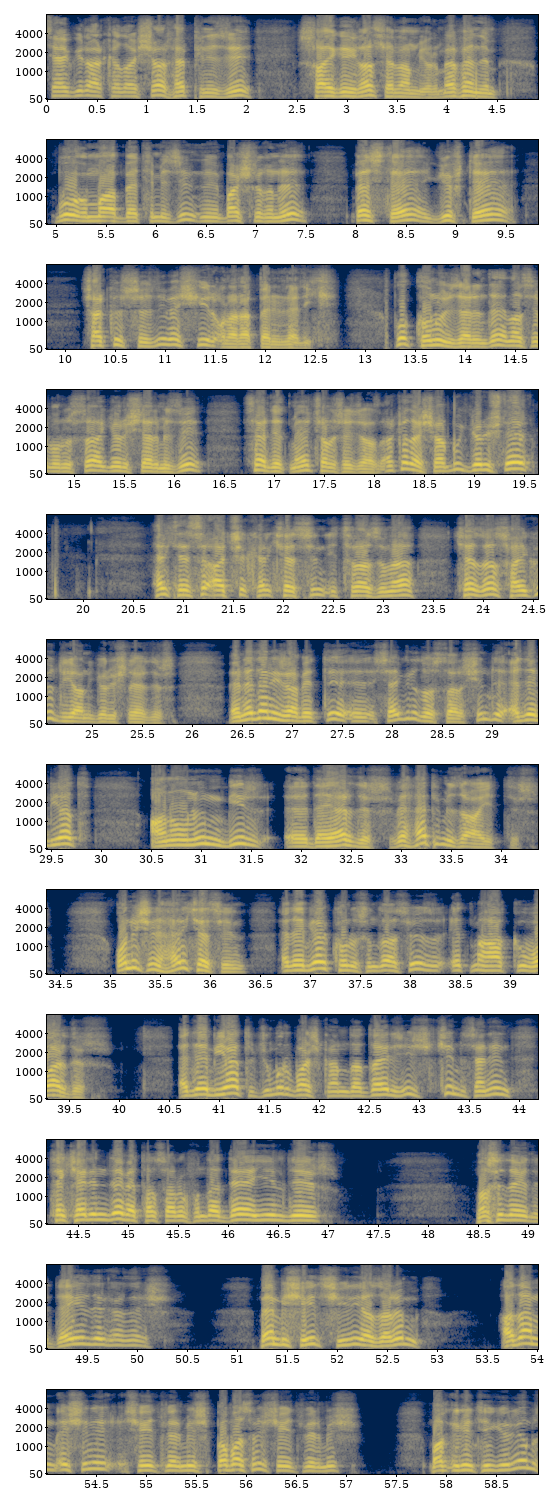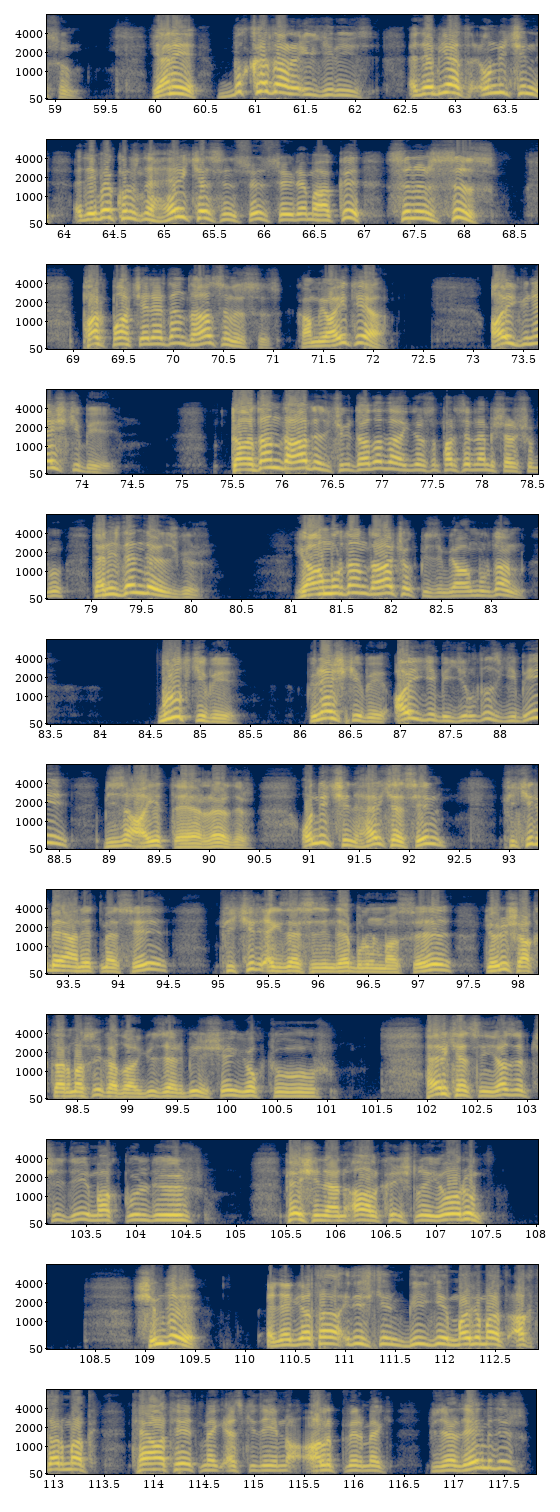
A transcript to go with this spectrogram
Sevgili arkadaşlar hepinizi saygıyla selamlıyorum. Efendim bu muhabbetimizin e, başlığını beste, güfte, şarkı sözü ve şiir olarak belirledik. Bu konu üzerinde nasip olursa görüşlerimizi serdetmeye çalışacağız. Arkadaşlar bu görüşler herkese açık, herkesin itirazına keza saygı duyan görüşlerdir. E neden icap etti? E, sevgili dostlar, şimdi edebiyat anonim bir e, değerdir ve hepimize aittir. Onun için herkesin edebiyat konusunda söz etme hakkı vardır. Edebiyat Cumhurbaşkanı'na dair hiç kimsenin tekelinde ve tasarrufunda değildir. Nasıl değildir? Değildir kardeş. Ben bir şehit şiiri yazarım. Adam eşini şehit vermiş, babasını şehit vermiş. Bak ilintiyi görüyor musun? Yani bu kadar ilgiliyiz. Edebiyat, onun için edebiyat konusunda herkesin söz söyleme hakkı sınırsız. Park bahçelerden daha sınırsız. Kamuya ait ya. Ay güneş gibi. Dağdan daha da, çünkü dağda da gidiyorsun parsellenmişler şu bu. Denizden de özgür. Yağmurdan daha çok bizim, yağmurdan. Bulut gibi, güneş gibi, ay gibi, yıldız gibi bize ait değerlerdir. Onun için herkesin fikir beyan etmesi, fikir egzersizinde bulunması, görüş aktarması kadar güzel bir şey yoktur. Herkesin yazıp çizdiği makbuldür. Peşinen alkışlıyorum. Şimdi edebiyata ilişkin bilgi, malumat aktarmak, teati etmek, eski deyimle alıp vermek güzel değil midir?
